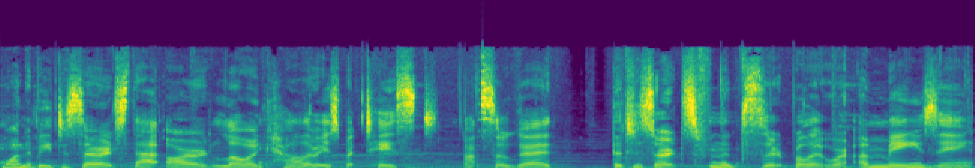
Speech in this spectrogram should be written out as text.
wannabe desserts that are low in calories but taste not so good. The desserts from the dessert bullet were amazing.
